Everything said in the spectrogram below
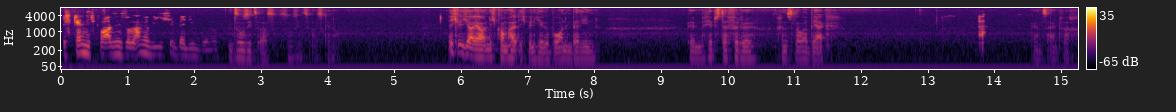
ich kenne dich quasi so lange, wie ich in Berlin wohne. So sieht's aus. So sieht's aus, genau. Ich, ja, ja, und ich komme halt, ich bin hier geboren in Berlin. Im Hipsterviertel Prenzlauer Berg. Ganz einfach.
